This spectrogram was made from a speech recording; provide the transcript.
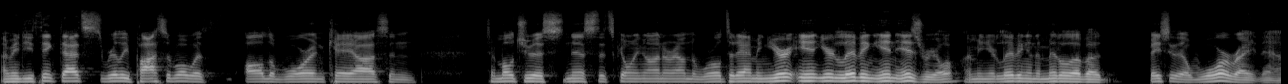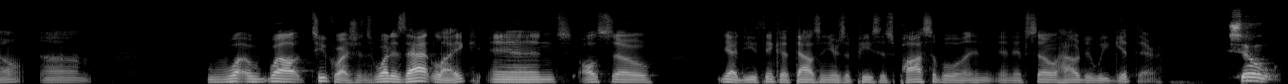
I mean, do you think that's really possible with all the war and chaos and tumultuousness that's going on around the world today? I mean, you're in you're living in Israel. I mean, you're living in the middle of a basically a war right now. Um what well, two questions. What is that like? And also, yeah, do you think a thousand years of peace is possible? And and if so, how do we get there? So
